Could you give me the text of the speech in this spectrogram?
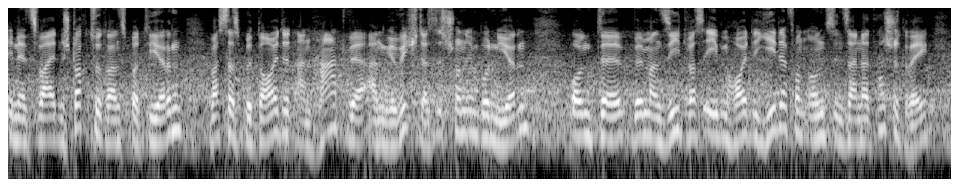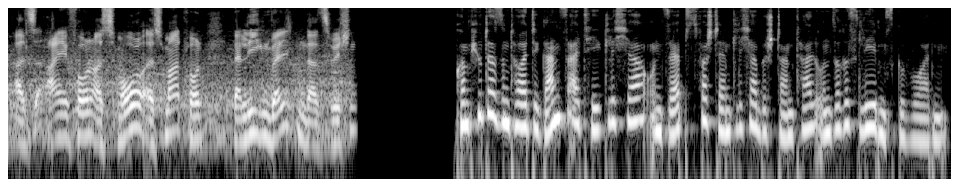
in den zweiten Stock zu transportieren, was das bedeutet an Hardware, an Gewicht, das ist schon imponierend. Und äh, wenn man sieht, was eben heute jeder von uns in seiner Tasche trägt, als iPhone, als, Smartphone, dann liegen Welten dazwischen. Computer sind heute ganz alltäglicher und selbstverständlicher Bestandteil unseres Lebens geworden.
